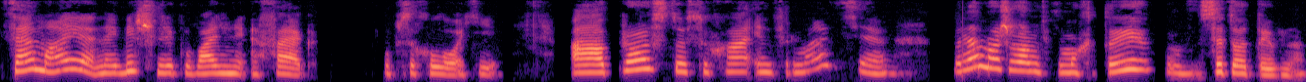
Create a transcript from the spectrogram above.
Це має найбільш лікувальний ефект у психології. А просто суха інформація, вона може вам допомогти ситуативно.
